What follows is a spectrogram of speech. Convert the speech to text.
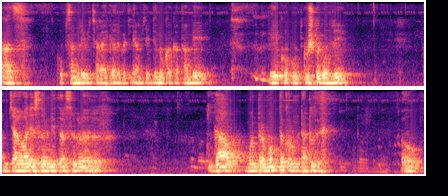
आज खूप चांगले विचार ऐकायला भेटले. आमचे दिनू काका हे खूप उत्कृष्ट बोलले. आमच्या आवारे सरणी तर सगळं गाव मंत्रमुग्ध करून टाकलं. हो.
